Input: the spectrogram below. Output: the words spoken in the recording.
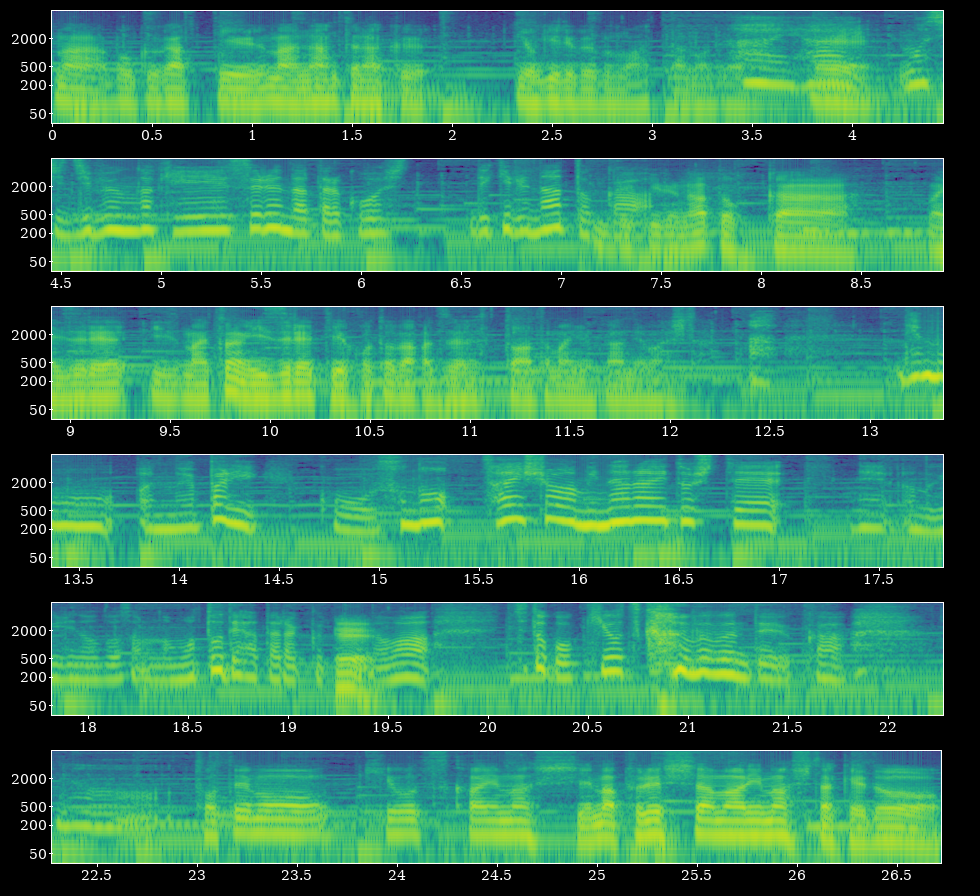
まあ僕がっていうまあなんとなくよぎる部分もあったので、はいはい、えもし自分が経営するんだったらこうしできるなとえか。できるなとか、まあ、いずれ、いまあ、とにかくいずれっていう言葉がずっと頭に浮かんでました。でもあのやっぱりこうその最初は見習いとして、ね、あの義理のお父様の元で働くっていうのは、ちょっとこう気を使う部分というかあのとても気を使いますし、まあ、プレッシャーもありましたけど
